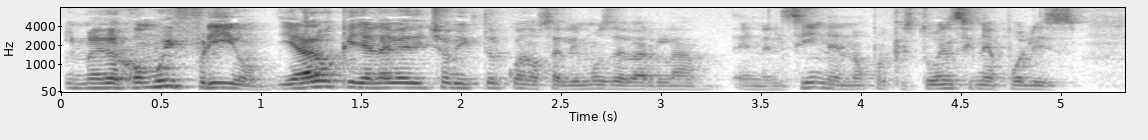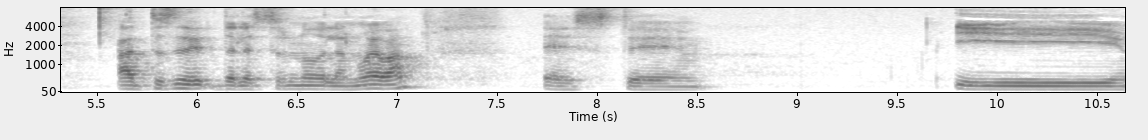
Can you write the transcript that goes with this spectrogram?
y me dejó muy frío. Y era algo que ya le había dicho a Víctor cuando salimos de verla en el cine, ¿no? Porque estuve en Cinépolis antes de- del estreno de la nueva. Este. Y.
